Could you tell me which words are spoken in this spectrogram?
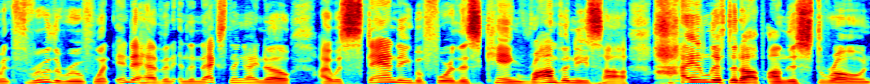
went through the roof, went into heaven, and the next thing I know, I was standing before this king, Ramvanisa, high and lifted up on this throne,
